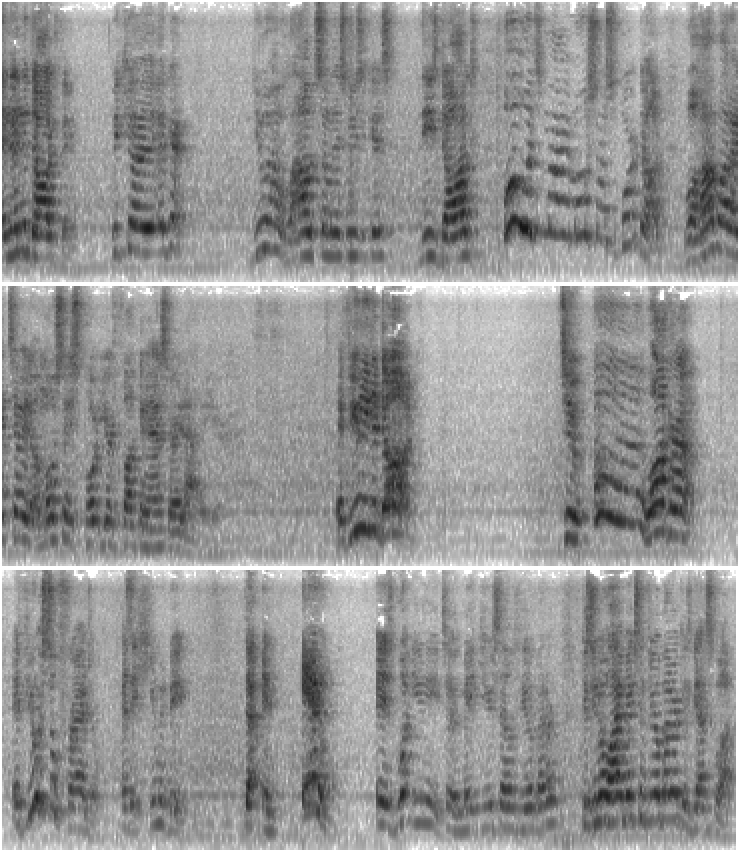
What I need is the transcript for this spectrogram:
And then the dog thing, because again, you know how loud some of this music is. These dogs. Oh, it's my emotional support dog. Well, how about I tell you to emotionally support your fucking ass right out of here? If you need a dog to uh, walk around, if you're so fragile as a human being that an animal is what you need to make yourself feel better, because you know why it makes them feel better? Because guess what?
